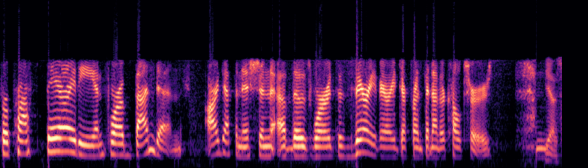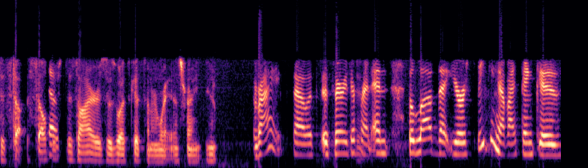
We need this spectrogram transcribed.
for prosperity and for abundance. Our definition of those words is very, very different than other cultures. Yes, it's selfish so, desires is what gets in our way. That's right. Yeah. Right. So it's it's very different. Yeah. And the love that you're speaking of, I think, is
